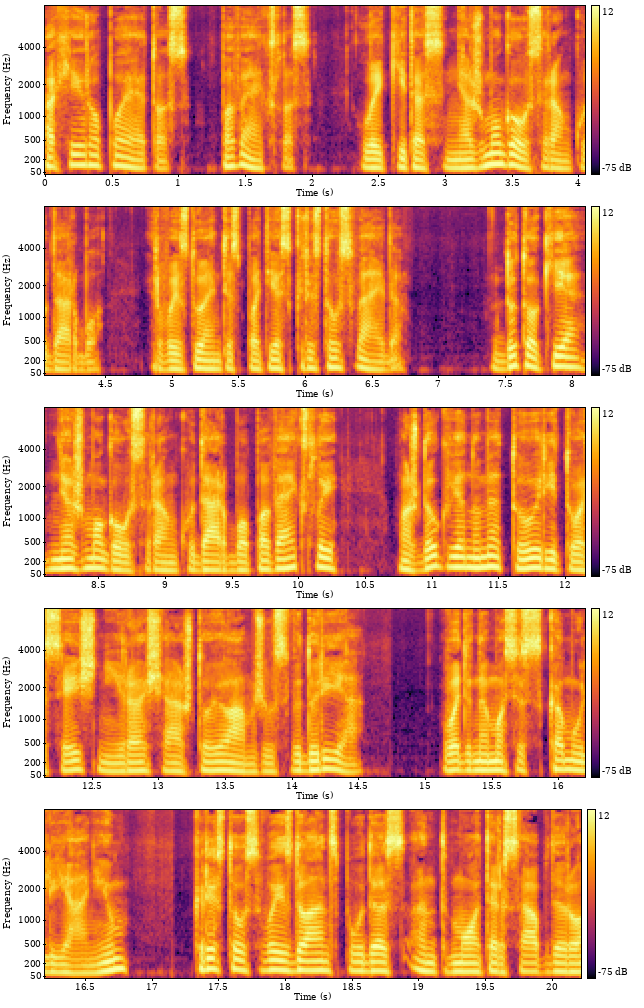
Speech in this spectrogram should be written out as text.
Acheiro poetos paveikslas, laikytas ne žmogaus rankų darbo ir vaizduojantis paties Kristaus veidą. Du tokie nežmogaus rankų darbo paveikslai maždaug vienu metu rytuose išnyra šeštojo amžiaus viduryje. Vadinamasis kamulianium, Kristaus vaizdo anspaudas ant moters apdaro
